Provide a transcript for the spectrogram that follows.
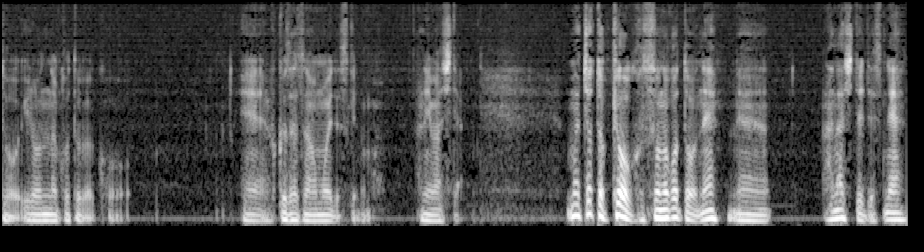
といろんなことがこう、えー複雑な思いですけどもありまして、まあ、ちょっと今日そのことをね、えー話してですね、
